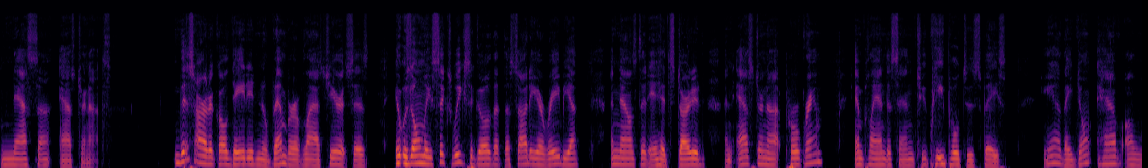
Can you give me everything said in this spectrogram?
NASA astronauts. This article dated November of last year. It says it was only six weeks ago that the Saudi Arabia announced that it had started an astronaut program and planned to send two people to space. Yeah, they don't have a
